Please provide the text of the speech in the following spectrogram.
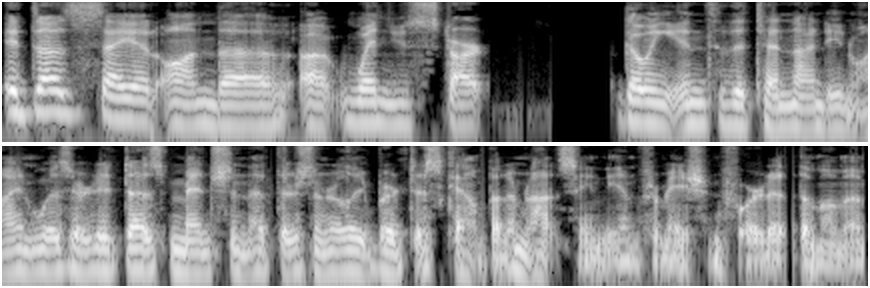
it does say it on the uh, when you start going into the 1099 wizard. It does mention that there's an early bird discount, but I'm not seeing the information for it at the moment.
